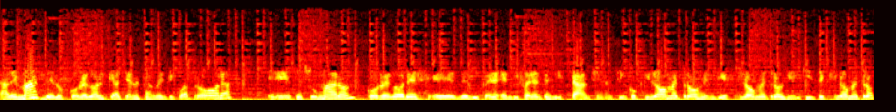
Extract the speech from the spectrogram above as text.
además de los corredores que hacían estas 24 horas, eh, se sumaron corredores eh, de en diferentes distancias, en 5 kilómetros, en 10 kilómetros y en 15 kilómetros,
